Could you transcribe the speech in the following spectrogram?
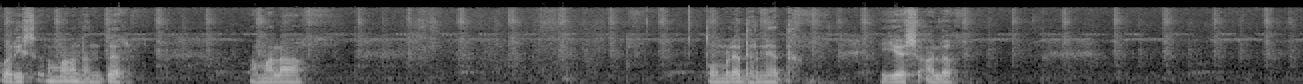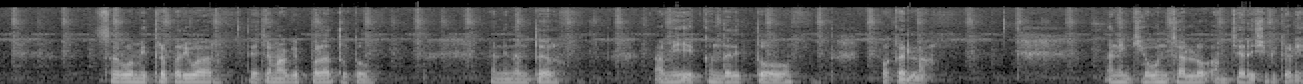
परिश्रमानंतर आम्हाला कोंबड्या धरण्यात यश आलं. सर्व मित्रपरिवार त्याच्यामागे पळत होतो. आणि नंतर आम्ही एकंदरीत तो पकडला आणि घेऊन चाललो आमच्या रेसिपीकडे.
